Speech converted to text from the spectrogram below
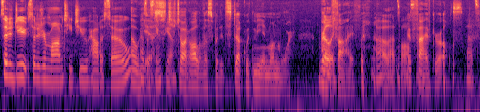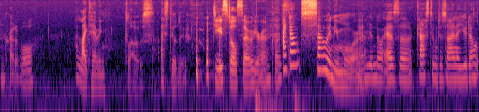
So did you? So did your mom teach you how to sew? Oh, yes. seems- yeah. She taught all of us, but it stuck with me and one more. Really? five. Oh, that's awesome. five girls. That's incredible. I liked having clothes. I still do. Do you still sew your own clothes? I don't sew anymore. Yeah. You know, as a costume designer, you don't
